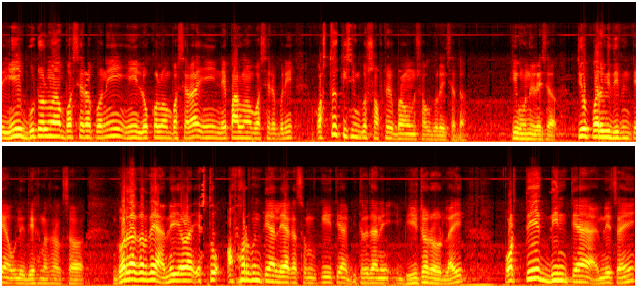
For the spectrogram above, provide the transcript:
यहीँ बुटोलमा बसेर पनि यहीँ लोकलमा बसेर यहीँ नेपालमा बसेर पनि कस्तो किसिमको सफ्टवेयर बनाउन सक्दो रहेछ त? के हुने रहेछ? त्यो प्रविधि पनि त्यहाँ उसले देख्न सक्छ। गर्दा गर्दै हामीले एउटा यस्तो अफर पनि त्यहाँ ल्याएका छौँ कि त्यहाँ भित्र जाने भिजिटरहरूलाई प्रत्येक दिन त्यहाँ हामीले चाहिँ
